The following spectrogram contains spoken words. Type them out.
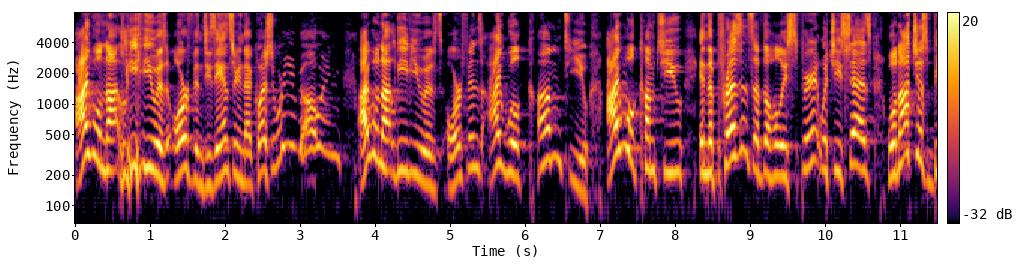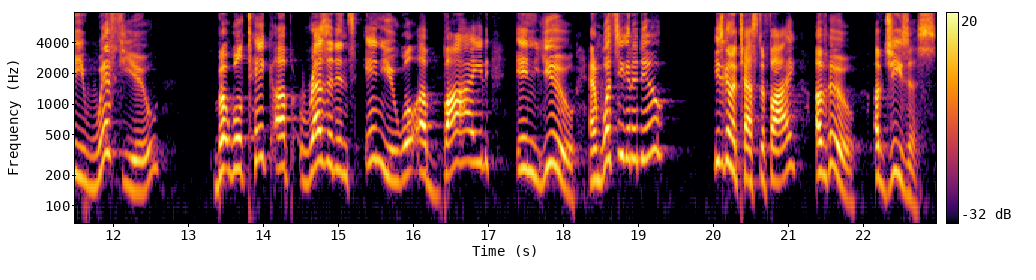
I will not leave you as orphans. He's answering that question. Where are you going? I will not leave you as orphans. I will come to you. I will come to you in the presence of the Holy Spirit, which he says will not just be with you, but will take up residence in you, will abide in you. And what's he going to do? He's going to testify of who? Of Jesus.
